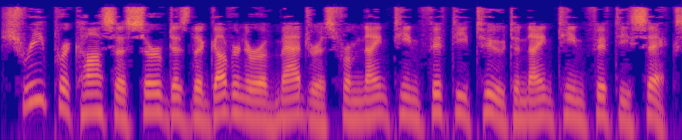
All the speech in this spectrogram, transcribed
Sri Prakasa served as the governor of Madras from 1952 to 1956.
